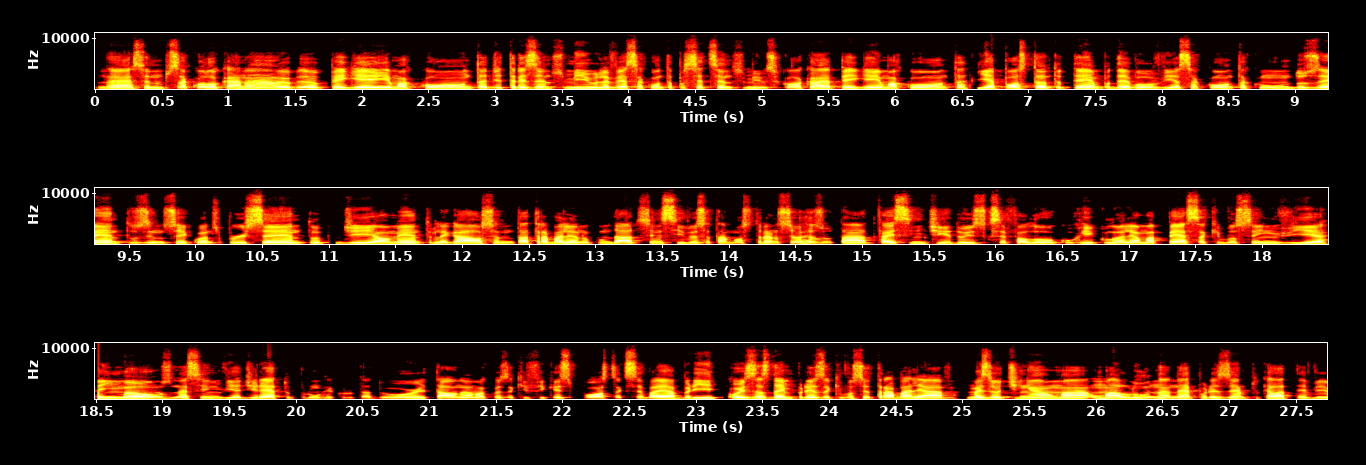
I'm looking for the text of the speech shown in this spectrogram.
né? Você não precisa colocar, não, eu, eu peguei uma conta de 300 mil e levei essa conta para 700 mil. Você coloca, ah, peguei uma conta e após tanto tempo devolvi essa conta com 200 e não sei quantos por cento de aumento. Legal, você não está trabalhando com dados sensíveis, você está mostrando seu resultado. Faz sentido isso que você falou, o currículo é uma peça que você envia em mãos, né? Você envia direto para um recrutador e tal, não é uma coisa que fica exposta, que você vai abrir coisas da empresa que você trabalhava. Mas eu tinha uma, uma aluna, né, por exemplo, que ela teve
